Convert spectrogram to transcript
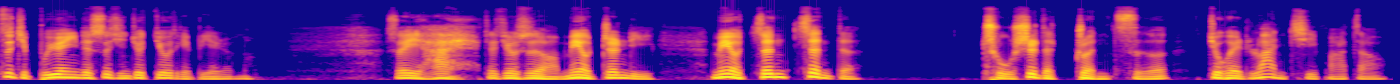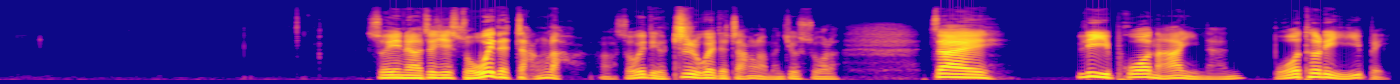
自己不愿意的事情就丢给别人吗？所以，哎，这就是啊，没有真理，没有真正的处事的准则，就会乱七八糟。所以呢，这些所谓的长老啊，所谓的有智慧的长老们就说了，在利坡拿以南、伯特利以北，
